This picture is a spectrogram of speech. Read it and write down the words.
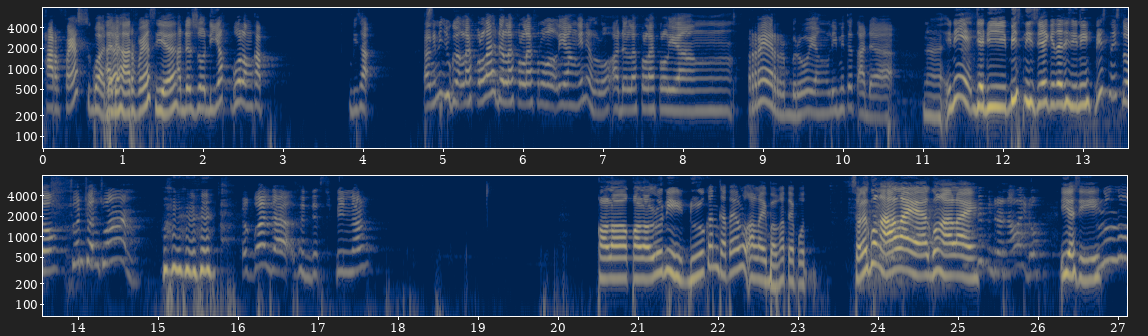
Harvest, gue ada. Ada Harvest ya. ada zodiak gue lengkap bisa yang ini juga levelnya ada level-level yang ini loh ada level-level yang rare bro yang limited ada Nah, ini jadi bisnis ya kita di sini. bisnis dong cuan cuan cuan gue ada sedikit spinner Kalau kalau lu nih, dulu kan katanya lu alay banget ya, Put. Soalnya gua nggak alay ya, gua nggak alay. tapi beneran alay dong Iya sih. dulu lu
